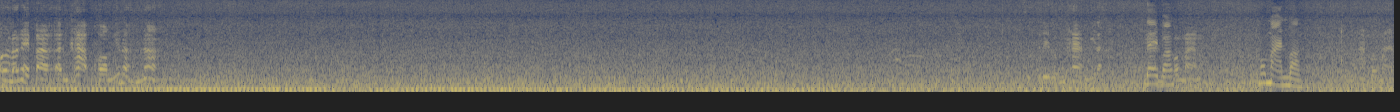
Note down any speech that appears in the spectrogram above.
เออแล้วไหนปากอันคาบของนี่หน่ะน่ะเลยลงห้างนี่ละ ได้บ่ประมาณประมาณบ่ประมาณ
